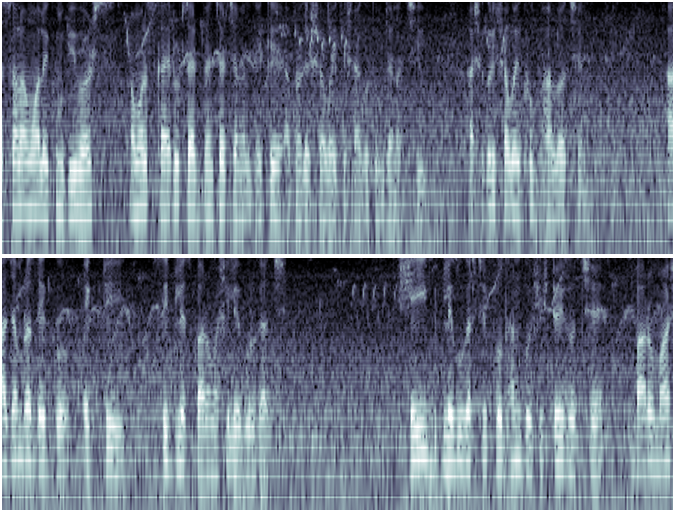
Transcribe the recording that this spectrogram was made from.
আসসালামু আলাইকুম ভিউয়ার্স, আমার স্কাই রুটস অ্যাডভেঞ্চার চ্যানেল থেকে আপনাদের সবাইকে স্বাগতম জানাচ্ছি। আশা করি সবাই খুব ভালো আছেন। আজ আমরা দেখব একটি সিডলেস বারোমাসি লেবুর গাছ। এই লেবু গাছটির প্রধান বৈশিষ্ট্যই হচ্ছে বারো মাস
